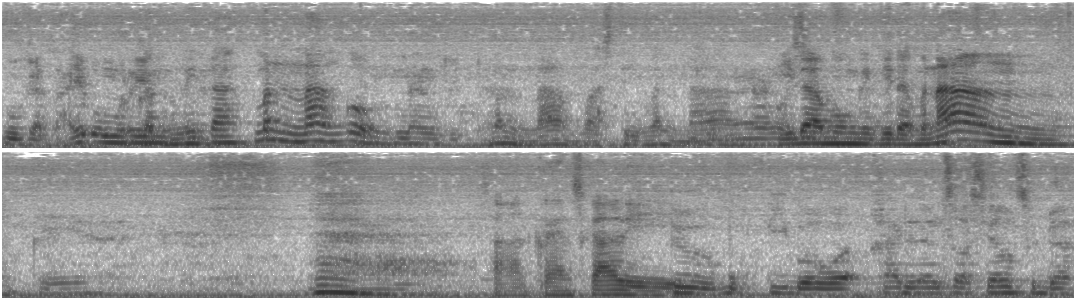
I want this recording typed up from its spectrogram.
gugat aja pemerintah. Pemerintah menang kok. Menang kita menang pasti menang. Menang, tidak mungkin tidak menang. Iya. sangat keren sekali. Itu bukti bahwa keadilan sosial sudah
